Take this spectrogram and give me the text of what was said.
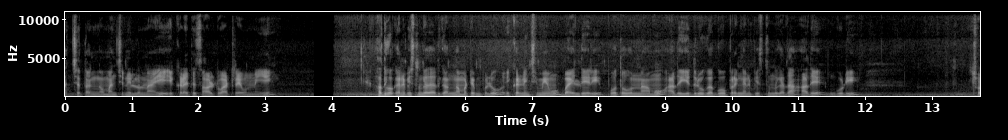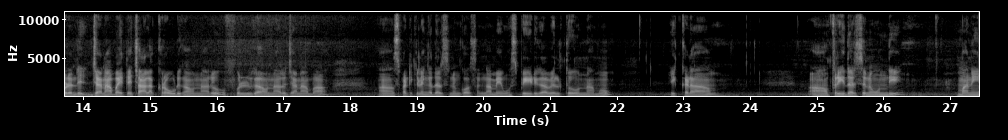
ఖచ్చితంగా మంచి నీళ్ళు ఉన్నాయి ఇక్కడైతే సాల్ట్ వాటరే ఉన్నాయి. అదిగో కనిపిస్తుంది కదా అది గంగమ్మ టెంపుల్. ఇక్కడ నుంచి మేము బయలుదేరి పోతూ ఉన్నాము. అది ఎదురుగా గోపురం కనిపిస్తుంది కదా అదే గుడి. చూడండి జనాభా అయితే చాలా క్రౌడ్గా ఉన్నారు. ఫుల్గా ఉన్నారు జనాభా. స్ఫటికలింగ దర్శనం కోసంగా మేము స్పీడ్గా వెళ్తూ ఉన్నాము. ఇక్కడ ఫ్రీ దర్శనం ఉంది. మనీ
